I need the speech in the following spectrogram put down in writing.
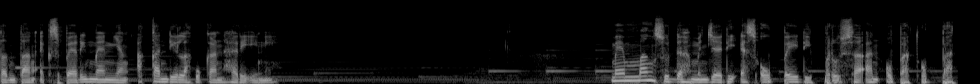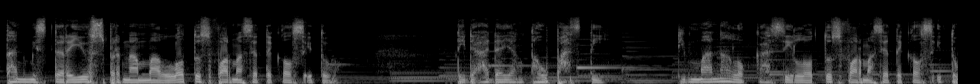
tentang eksperimen yang akan dilakukan hari ini. Memang sudah menjadi SOP di perusahaan obat-obatan misterius bernama Lotus Pharmaceuticals itu. Tidak ada yang tahu pasti di mana lokasi Lotus Pharmaceuticals itu.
